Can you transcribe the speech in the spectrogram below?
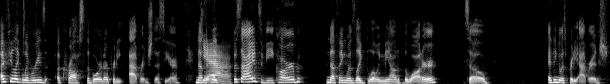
I feel like liveries across the board are pretty average this year. Nothing yeah. like besides V carb, nothing was like blowing me out of the water. So I think it was pretty average.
